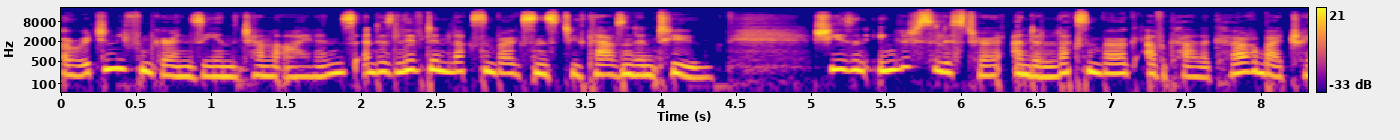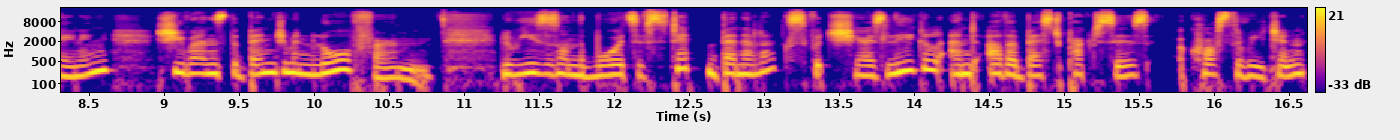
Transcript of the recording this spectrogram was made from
originally from Guernsey in the Channel Islands, and has lived in Luxembourg since 2002. She is an English solicitor and a Luxembourg avocat coeur by training. She runs the Benjamin Law Firm. Louise is on the boards of STEP Benelux, which shares legal and other best practices across the region,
